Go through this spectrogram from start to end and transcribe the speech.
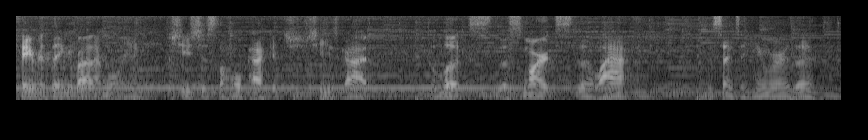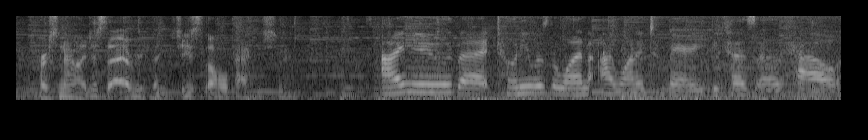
Favorite thing about Emily, she's just the whole package. She's got the looks, the smarts, the laugh, the sense of humor, the personality, just the everything. She's the whole package to me. I knew that Tony was the one I wanted to marry because of how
